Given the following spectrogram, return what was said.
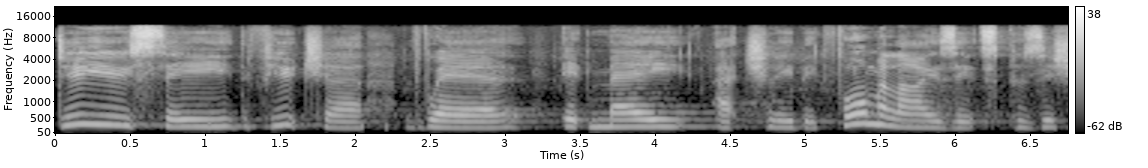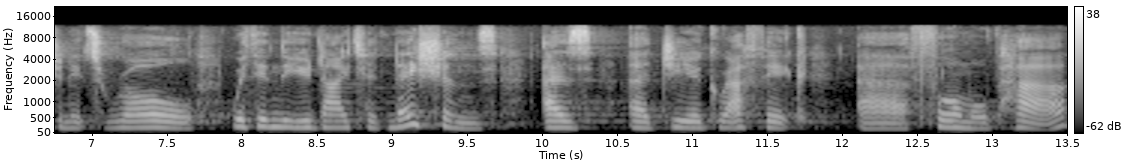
Do you see the future where it may actually be formalize its position, its role within the United Nations as a geographic uh, formal power?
